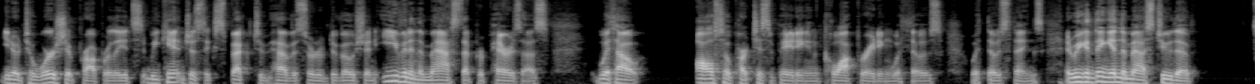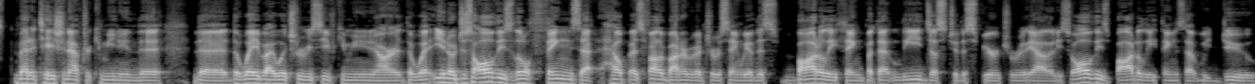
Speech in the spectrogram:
you know to worship properly it's we can't just expect to have a sort of devotion even in the mass that prepares us without also participating and cooperating with those with those things and we can think in the mass too the meditation after communion the the the way by which we receive communion are the way you know just all these little things that help as father bonaventure was saying we have this bodily thing but that leads us to the spiritual reality so all these bodily things that we do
